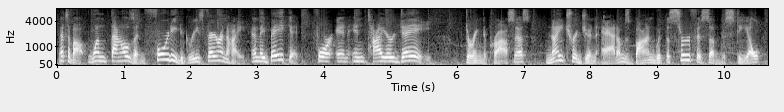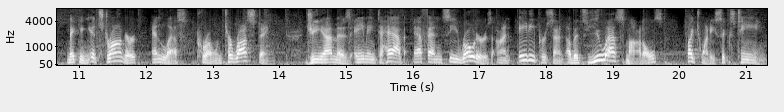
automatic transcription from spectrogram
That's about 1040 degrees Fahrenheit, and they bake it for an entire day. During the process, nitrogen atoms bond with the surface of the steel, making it stronger and less prone to rusting. GM is aiming to have FNC rotors on 80% of its US models by 2016.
